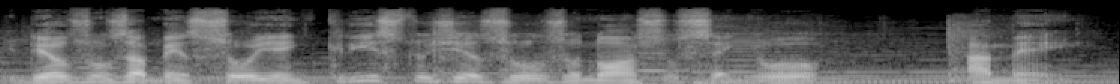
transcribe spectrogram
E Deus nos abençoe em Cristo Jesus, o nosso Senhor. Amém.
